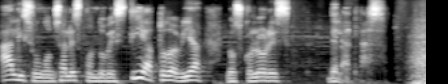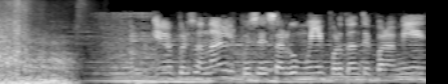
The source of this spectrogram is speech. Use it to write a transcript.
Alison González cuando vestía todavía los colores del Atlas personal pues es algo muy importante para mí,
